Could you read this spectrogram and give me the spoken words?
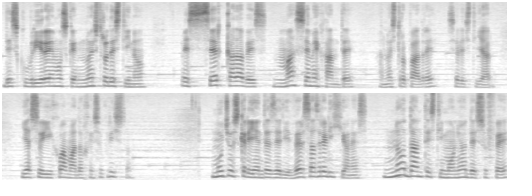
descubriremos que nuestro destino es ser cada vez más semejante a nuestro Padre Celestial y a su Hijo amado Jesucristo. Muchos creyentes de diversas religiones no dan testimonio de su fe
